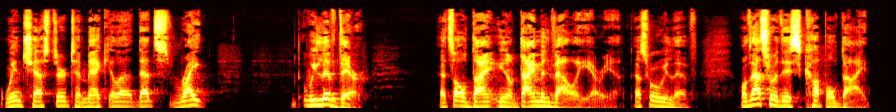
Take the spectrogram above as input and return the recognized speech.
Winchester, Temecula. That's right. We lived there. That's all, Di- you know, Diamond Valley area. That's where we live. Well, that's where this couple died.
